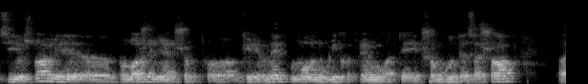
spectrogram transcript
цій основі е, положення, щоб е, керівник умовно міг отримувати, якщо буде за що, е,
